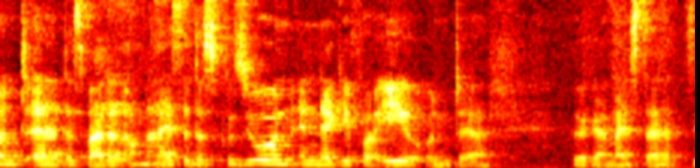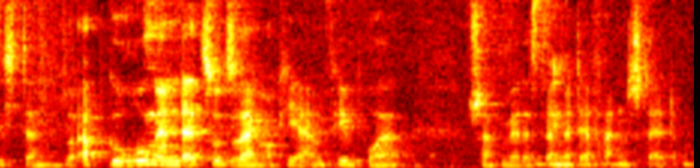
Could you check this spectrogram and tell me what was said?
und äh, das war dann auch eine heiße Diskussion in der GVE und der Bürgermeister hat sich dann so abgerungen dazu zu sagen, okay, ja, im Februar schaffen wir das dann mit der Veranstaltung.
